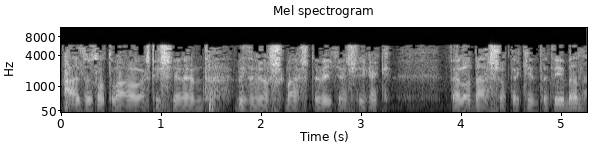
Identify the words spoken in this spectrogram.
áldozatvállalást is jelent bizonyos más tevékenységek feladása tekintetében.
